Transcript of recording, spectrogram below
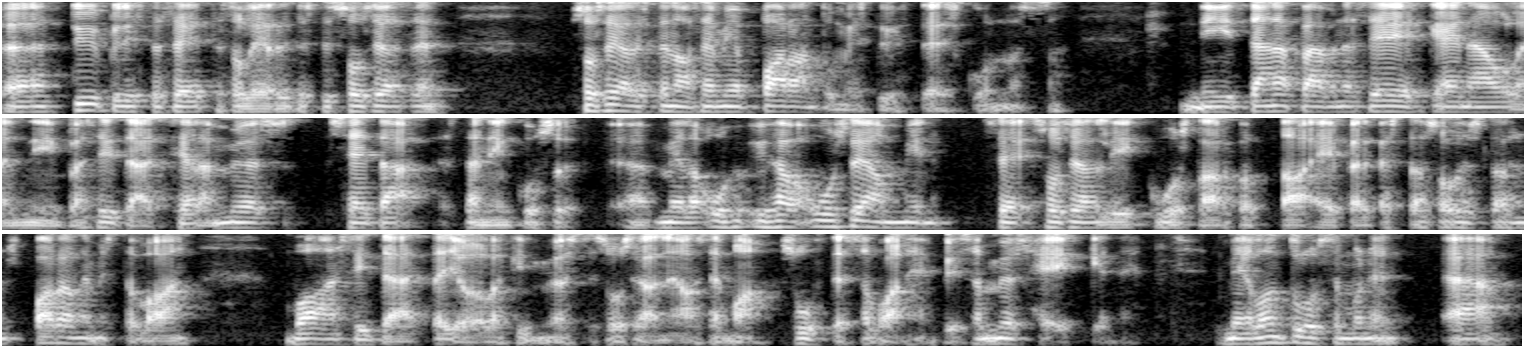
ää, tyypillistä se, että se oli erityisesti sosiaalisen, sosiaalisten asemien parantumista yhteiskunnassa. Niin tänä päivänä se ei ehkä enää ole niinpä sitä, että siellä myös sitä, sitä niin kuin, meillä yhä useammin se sosiaalinen liikkuvuus tarkoittaa ei pelkästään sosiaalista paranemista, vaan vaan sitä, että joillakin myös se sosiaalinen asema suhteessa vanhempiinsa myös heikkenee. Meillä on tullut semmoinen ää,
